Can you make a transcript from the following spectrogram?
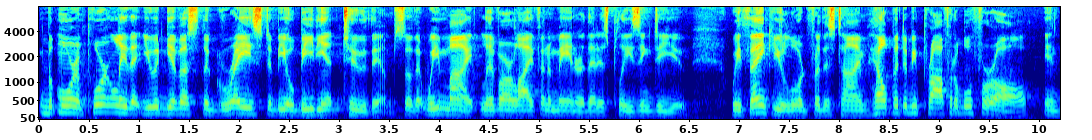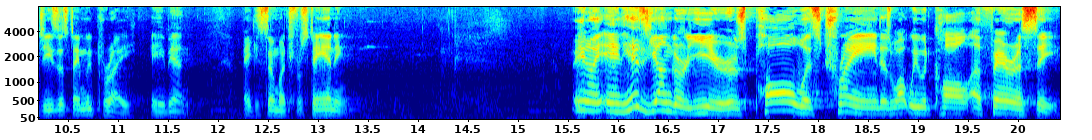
but more importantly, that you would give us the grace to be obedient to them so that we might live our life in a manner that is pleasing to you. We thank you, Lord, for this time. Help it to be profitable for all. In Jesus' name we pray. Amen. Thank you so much for standing. You know, in his younger years, Paul was trained as what we would call a Pharisee.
